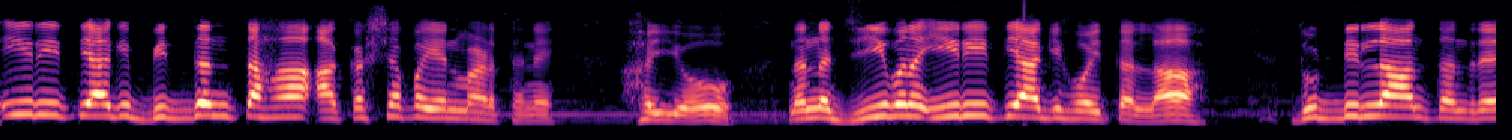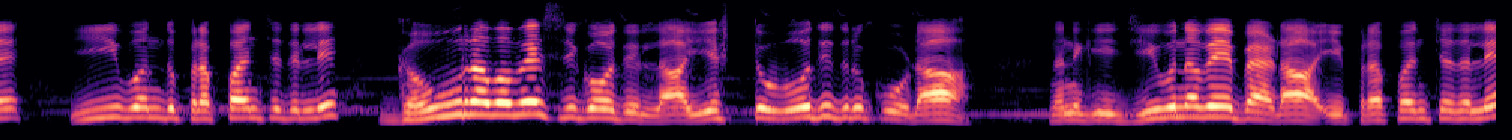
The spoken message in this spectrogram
ಈ ರೀತಿಯಾಗಿ ಬಿದ್ದಂತಹ ಆ ಕಶ್ಯಪ ಏನು ಮಾಡ್ತಾನೆ? ಅಯ್ಯೋ, ನನ್ನ ಜೀವನ ಈ ರೀತಿಯಾಗಿ ಹೋಯ್ತಲ್ಲ. ದುಡ್ಡಿಲ್ಲ ಅಂತಂದರೆ ಈ ಒಂದು ಪ್ರಪಂಚದಲ್ಲಿ ಗೌರವವೇ ಸಿಗೋದಿಲ್ಲ. ಎಷ್ಟು ಓದಿದರೂ ಕೂಡ ನನಗೆ ಈ ಜೀವನವೇ ಬೇಡ. ಈ ಪ್ರಪಂಚದಲ್ಲಿ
